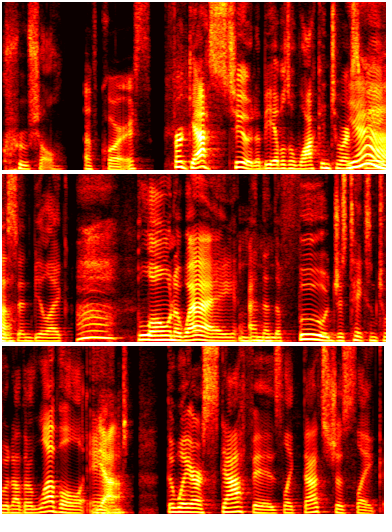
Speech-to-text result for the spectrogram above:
crucial. Of course. For guests too, to be able to walk into our Yeah. space and be like blown away. And then Mhm. the food just takes them to another level. And Yeah. the way our staff is, like that's just like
